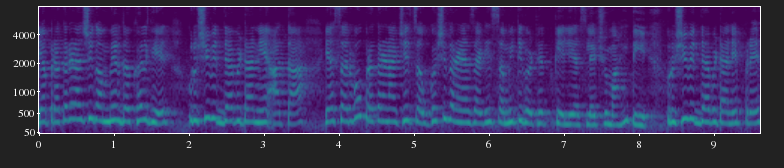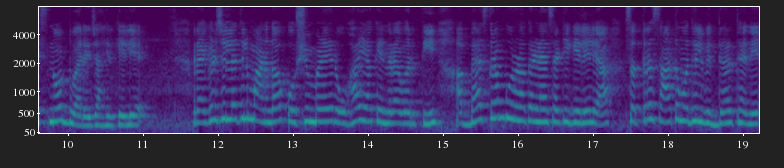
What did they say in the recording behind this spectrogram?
या प्रकरणाची गंभीर दखल घेत कृषी विद्यापीठाने आता या सर्व प्रकरणाची चौकशी करण्यासाठी समिती गठीत केली असल्याची माहिती कृषी विद्यापीठाने प्रेस नोटद्वारे जाहीर केली आहे. रायगड जिल्ह्यातील माणगाव कोशिंबळे रोहा या केंद्रावरती अभ्यासक्रम पूर्ण करण्यासाठी गेलेल्या सत्र सात मधील विद्यार्थ्याने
